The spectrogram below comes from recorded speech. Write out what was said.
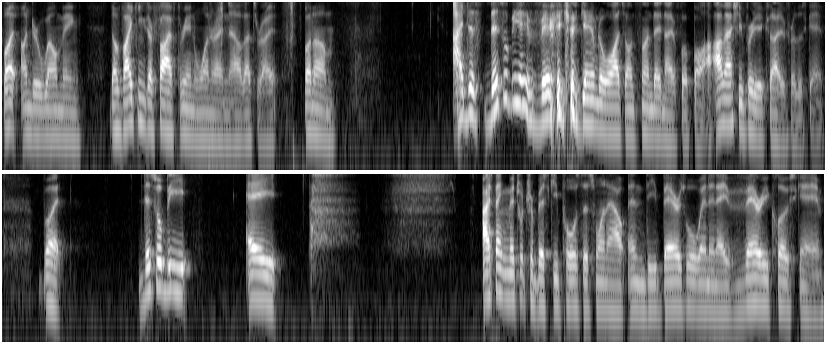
but underwhelming. The Vikings are 5-3 and 1 right now, that's right. But um I just this will be a very good game to watch on Sunday night football. I'm actually pretty excited for this game. But this will be a. I think Mitchell Trubisky pulls this one out, and the Bears will win in a very close game.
